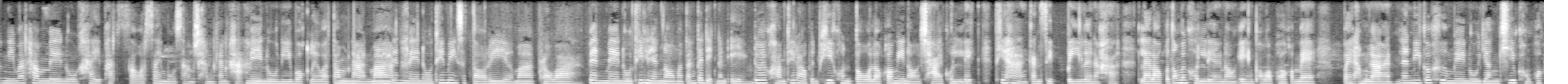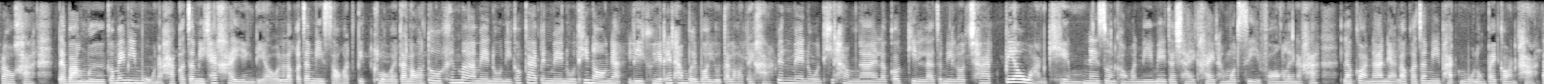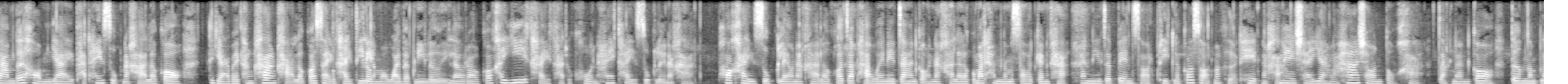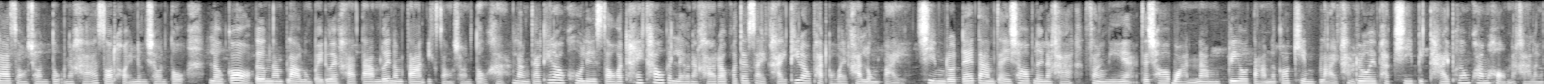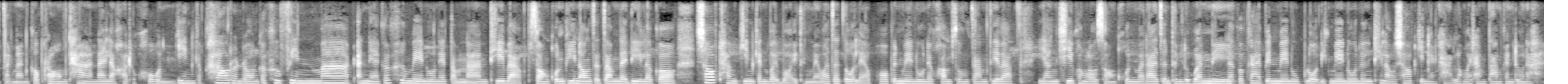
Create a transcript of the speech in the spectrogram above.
วันนี้มาทำเมนูไข่ผัดซอสใส่หมูสามชั้นกันค่ะ เมนูนี้บอกเลยว่าตำนานมาก เป็นเมนูที่มีสตอรี่เยอะมาก เพราะว่าเป็นเมนูที่เลี้ยงน้องมาตั้งแต่เด็กนั่นเอง ด้วยความที่เราเป็นพี่คนโตแล้วก็มีน้องชายคนเล็กที่ห่างกัน 10 ปีเลยนะคะ และเราก็ต้องเป็นคนเลี้ยงน้องเอง เพราะว่าพ่อกับแม่ ไปทำงาน และนี่ก็คือเมนูยังชีพของพวกเราค่ะ แต่บางมือก็ไม่มีหมูนะคะ ก็จะมีแค่ไข่อย่างเดียว แล้วเราก็จะมีซอสติดครัวไว้ตลอดพอโตขึ้นมาเมนูนี้ก็กลายเป็นเมนูที่น้องเนี่ยรีเควสให้ทำบ่อยๆอยู่ตลอดเลยค่ะ เป็นเมนูที่ทำง่ายแล้วก็กินแล้วจะมีรสชาติเปรี้ยวหวานเค็ม ในส่วนของวันนี้เมย์จะใช้ไข่ทั้งหมด 4 ฟองเลยนะคะ แล้วก่อนหน้าเนี่ยเราก็จะมีผัดหมูลงไปก่อนค่ะ ตามด้วยหอมใหญ่ผัดให้สุกนะคะ แล้วก็ เกลี่ยไว้ข้างๆค่ะ แล้วก็ใส่ไข่ที่เตรียมมาไว้แบบนี้เลย แล้วเราก็ขยี้ไข่ค่ะทุกคนให้ไข่สุกเลยนะคะพอไข่สุกแล้วนะคะ เราก็จะพักเอาไว้ในจานก่อนนะคะ แล้วเราก็มาทำน้ำซอสกันค่ะ อันนี้จะเป็นซอสพริกแล้วก็ซอสมะเขือเทศนะคะ เมย์ใช้อย่างละ 5 ช้อนโต๊ะค่ะ จากนั้นก็เติมน้ำปลา 2 ช้อนโต๊ะนะคะ ซอสหอย 1 ช้อนโต๊ะ แล้วก็เติมน้ำเปล่าลงไปด้วยค่ะ ตามด้วยน้ำตาลอีก 2 ช้อนโต๊ะค่ะ หลังจากที่เราโคเลซอสให้เข้ากันแล้วนะคะ เราก็จะใส่ไข่ที่เราผัดเอาไว้ค่ะลงไป ชิมรสได้ตามใจชอบเลยนะคะ ฝั่งนี้จะชอบหวานนำเปรี้ยวตามแล้วก็เค็มปลายค่ะ โรยผักชีปิดท้ายเพิ่มความหอมนะคะ หลังจากนั้นก็พร้อมทานได้แล้วค่ะทุกคน กินกับข้าวร้อนๆก็คือฟินมากาก อันเนี้ยก็คือเมนูในตำนานที่แบบสองคนพี่น้องจะจำได้ดี แล้วก็ชอบทำกินกันบ่อยๆ ถึงแม้ว่าจะโตแล้ว เพราะเป็นเมนูในความทรงจำที่แบบยังชีพของเราสองคนมาได้จนถึงทุกวันนี้ แล้วก็กลายเป็นเมนูโปรดอีกเมนูหนึ่งที่เราชอบกินกันค่ะ ลองไปทำตามกันดูนะคะ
